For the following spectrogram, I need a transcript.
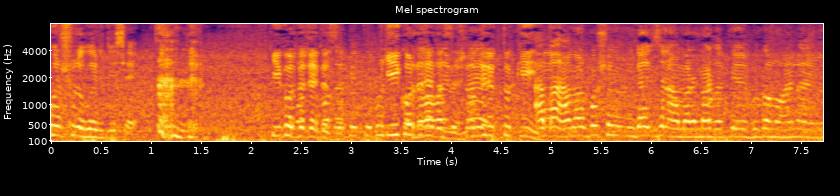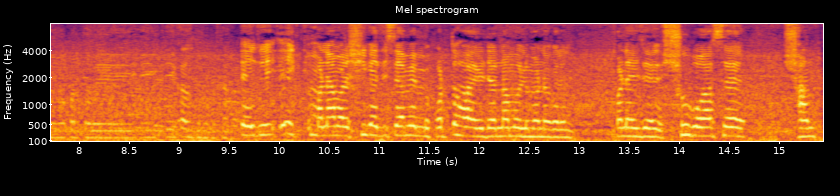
করে শুরু করে দিছে। কি করতে চাইতেছে? কি করতে চাইতেছে? অতিরিক্ত কি? আমার আমার প্রশ্ন গাইছেন আমার মাথা ঢুকানো হয় না এগুলো করতে হবে এই- যে এই মানে আমার শিখা দিছে আমি করতে হয় এটার নাম হলে মনে করেন মানে এই যে শুভ আছে শান্ত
